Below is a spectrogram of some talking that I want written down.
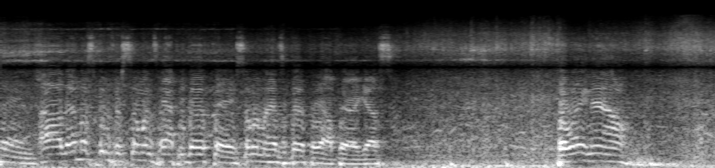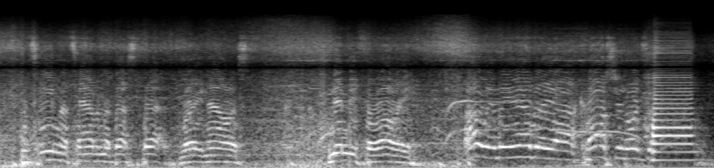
change. Uh, that must have been for someone's happy birthday. Someone has a birthday out there, I guess. But right now, the team that's having the best bet right now is Nimby Ferrari. Oh, and we have a uh, caution towards the...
